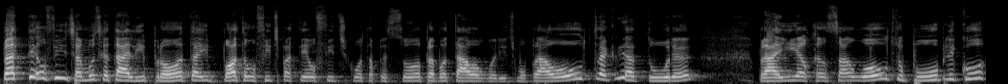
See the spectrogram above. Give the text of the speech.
Pra ter um fit, a música tá ali pronta e bota um fit pra ter o fit com outra pessoa, pra botar o algoritmo pra outra criatura para ir alcançar um outro público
